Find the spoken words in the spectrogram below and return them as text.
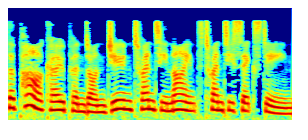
The park opened on June 29, 2016.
